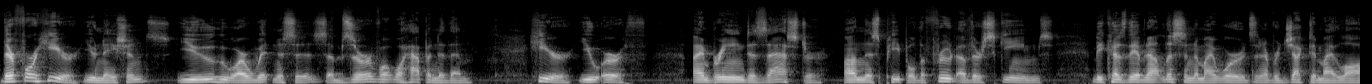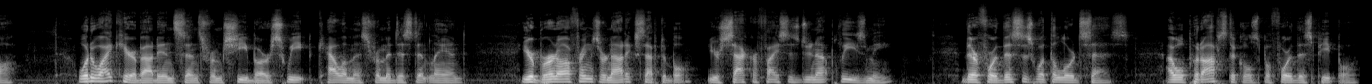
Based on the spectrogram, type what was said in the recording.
Therefore, hear, you nations, you who are witnesses, observe what will happen to them. Hear, you earth, I am bringing disaster on this people, the fruit of their schemes, because they have not listened to my words and have rejected my law. What do I care about incense from Sheba or sweet calamus from a distant land? Your burnt offerings are not acceptable, your sacrifices do not please me. Therefore, this is what the Lord says I will put obstacles before this people.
